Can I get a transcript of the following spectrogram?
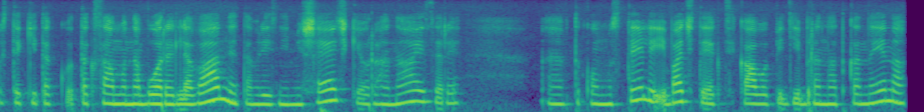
Ось такі так, так само набори для ванни, там різні мішечки, органайзери е, в такому стилі. І бачите, як цікаво підібрана тканина.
